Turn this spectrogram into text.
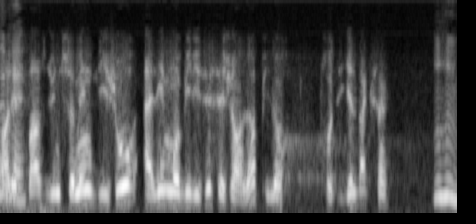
en l'espace d'une semaine, dix jours, aller mobiliser ces gens-là, puis leur prodiguer le vaccin. Mm-hmm.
